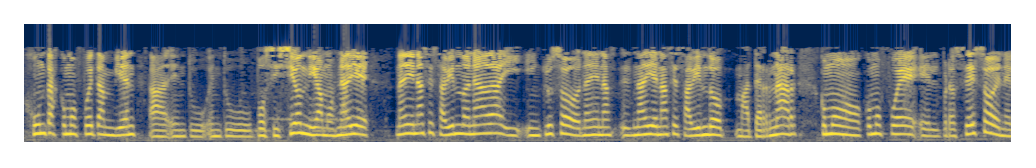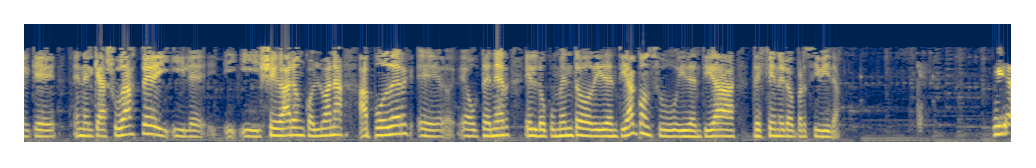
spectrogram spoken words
juntas? ¿Cómo fue también ah, en, tu, en tu posición, digamos? Nadie nadie nace sabiendo nada y incluso nadie nace, nadie nace sabiendo maternar. ¿Cómo, cómo fue el proceso en el que en el que ayudaste y, le, y, llegaron con Luana a poder eh, obtener el documento de identidad con su identidad de género percibida? Mira,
